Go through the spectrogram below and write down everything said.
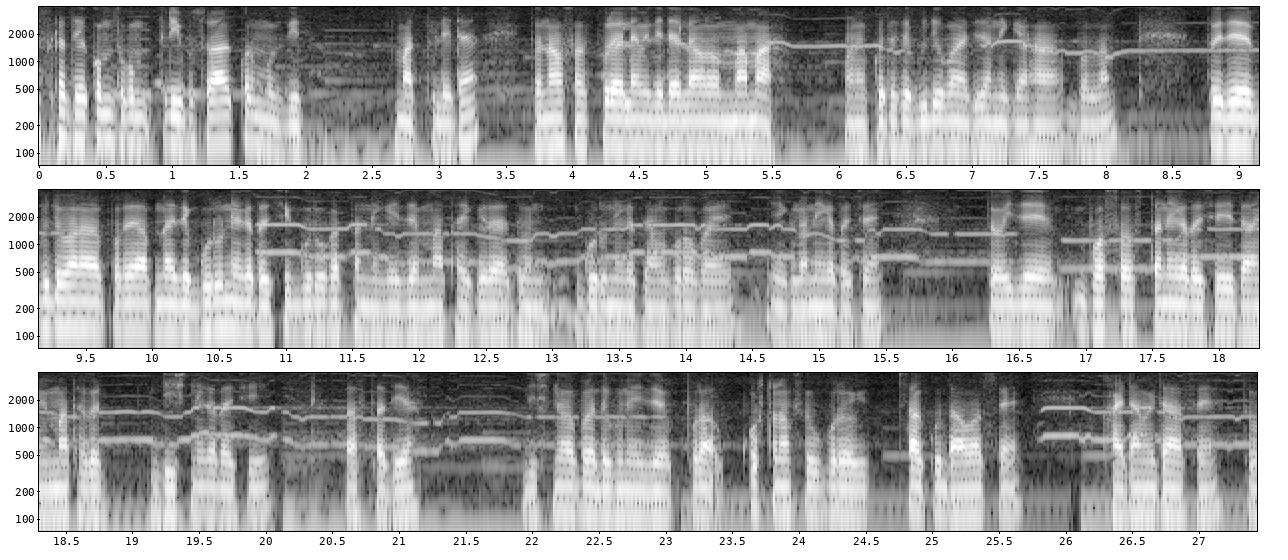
আজকে কম তো কম ত্রিশ বছর আগের মসজিদ মাঠ ফেলে এটা। তো নামাজ নামাজ পড়ে এলাম এটা এলাম আমার মামা মানে কোথায় ভিডিও বানাইতে জানি কি হ্যাঁ বললাম। তো এই যে ভিডিও বানার পরে আপনার যে গরু নিয়ে গেতাইছি গরু কাটতার নিয়ে এই যে মাথায় করে ধরুন গরু নিয়ে গেছে আমার বড় ভাই এগুলো নিয়ে গেতাইছে তো এই যে বস্তা নিয়ে গেতাইছে এই আমি মাথা করে ডিশ নিয়ে গেতাইছি রাস্তা দিয়ে। ডিশ নেওয়ার পরে দেখুন এই যে পুরো কষ্ট নাকছে উপরে চাকু দাও আছে খাইটা মিটা আছে। তো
